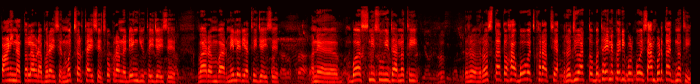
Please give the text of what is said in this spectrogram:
પાણીના તલાવડા ભરાય છે મચ્છર થાય છે, છોકરાઓને ડેન્ગ્યુ થઈ જાય છે, વારંવાર મેલેરિયા થઈ જાય છે. અને બસની સુવિધા નથી. રસ્તા તો હા બહુ જ ખરાબ છે. રજૂઆત તો બધાયને કરી પણ કોઈ સાંભળતા જ નથી.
